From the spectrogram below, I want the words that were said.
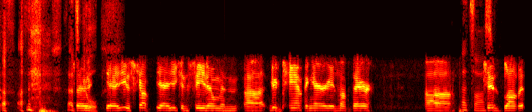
That's so, cool. Yeah, you just got, yeah, you can feed them, and uh, good camping areas up there. Uh, That's awesome. Kids love it.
